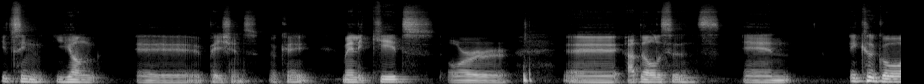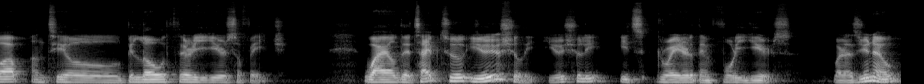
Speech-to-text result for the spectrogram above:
it's in young uh, patients, okay? Mainly kids or uh, adolescents and it could go up until below 30 years of age. While the type 2 usually usually it's greater than 40 years. But as you know,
